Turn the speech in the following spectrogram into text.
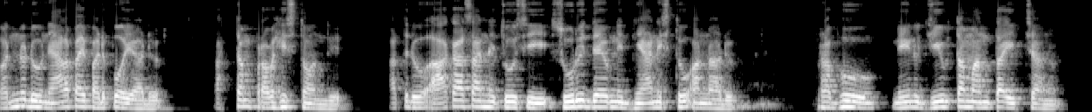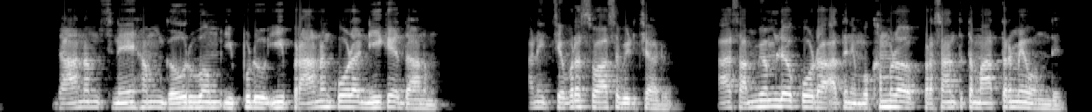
కర్ణుడు నేలపై పడిపోయాడు. రక్తం ప్రవహిస్తోంది. అతడు ఆకాశాన్ని చూసి సూర్యదేవుని ధ్యానిస్తూ అన్నాడు ప్రభు నేను జీవితం అంతా ఇచ్చాను. దానం స్నేహం గౌరవం ఇప్పుడు ఈ ప్రాణం కూడా నీకే దానం అని చివర శ్వాస విడిచాడు. ఆ సమయంలో కూడా అతని ముఖంలో ప్రశాంతత మాత్రమే ఉంది.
